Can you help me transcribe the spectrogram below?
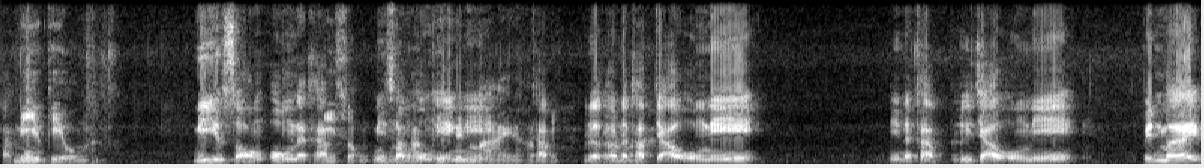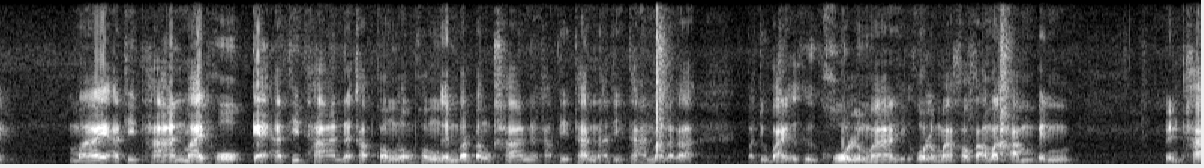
ครับมีอยู่ผมกี่องค์ฮะมีอยู่สององค์นะครับ มีสององค์มีสองนะครับองค์เองที่เป็นนี่ไม้นะครับครับ เลือกเอานะครับ จะเอาองค์นี้ นี่นะครับ หรือจะเอาองค์นี้ เป็นไม้ไม้อธิษฐาน ไม้โพแกะอธิษฐานนะครับ ของหลวงพ่อเงินวัดบางคลานนะครับ ที่ท่านอธิษฐานมาแล้วก็ปัจจุบันก็คือโค่นลงมาที่โค่นลงมาเขาก็เอามาทำเป็นเป็นพระ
